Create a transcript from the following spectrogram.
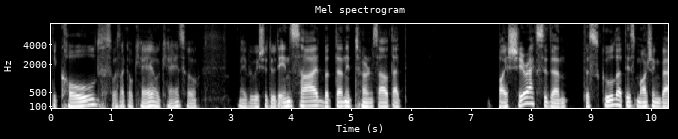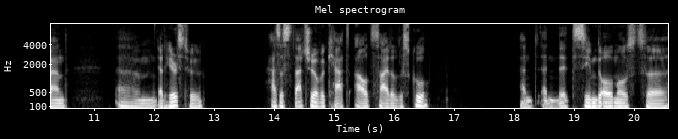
be cold." So it's like, "Okay, okay, so maybe we should do it inside." But then it turns out that by sheer accident, the school that this marching band um, adheres to has a statue of a cat outside of the school, and and it seemed almost uh,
